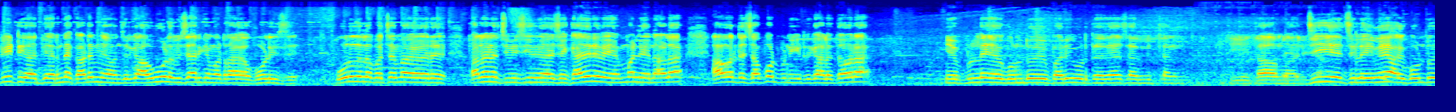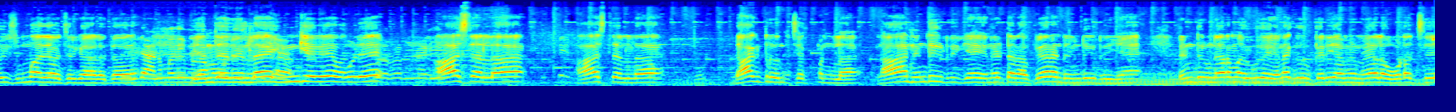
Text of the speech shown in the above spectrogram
பிடி வாத்தியார் இருந்தால் கடுமையாக வந்திருக்கு. அவங்கள விசாரிக்க மாட்டாங்க போலீஸு. ஒருதலை பட்சமாக ஒரு தலைநட்சுமி சீனிவாசன் கதிரவை எம்எல்ஏனால அவர்கிட்ட சப்போர்ட் பண்ணிக்கிட்டு இருக்காளே தவிர என் பிள்ளைய கொண்டு போய் பறி கொடுத்ததே சந்தித்தானு ஆமாம் ஜிஹெச்லேயுமே அது கொண்டு போய் சும்மா தான் வச்சுருக்காங்களே தவிர அனுமதி எந்த இதுவும் இல்லை. இங்கேவே வந்து ஹாஸ்டலில் ஹாஸ்டலில் டாக்டர் வந்து செக் பண்ணல. நான் நின்றுக்கிட்டு இருக்கேன். என்னட்ட நான் பேரண்ட் நின்றுக்கிட்டு இருக்கேன். ரெண்டு மணி நேரமாக இவங்க எனக்கு தெரியாமல் மேலே உடச்சி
